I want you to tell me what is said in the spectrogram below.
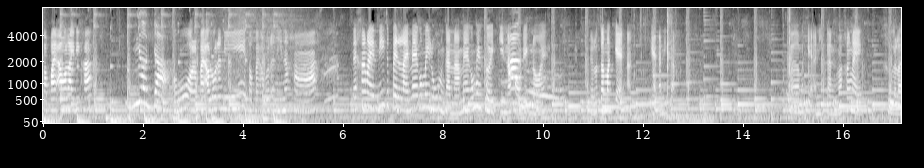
ต่อไปเอาอะไรดีคะโยดาโอ้ต่อไปเอารถอันนี้ ต่อไปเอารถอันนี้นะคะ ในข้างในนี่จะเป็นอะไรแม่ก็ไม่รู้เหมือนกันนะ แม่ก็ไม่เคยกินนะของเด็กน้อย เดี๋ยวเราจะมาแกะอะแกะอันนี้กัน กะอันนี้กันว่าข้างในคืออะไร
